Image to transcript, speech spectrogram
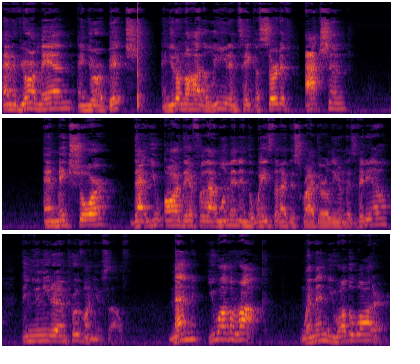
And if you're a man and you're a bitch and you don't know how to lead and take assertive action and make sure that you are there for that woman in the ways that I described earlier in this video, then you need to improve on yourself. Men, you are the rock. Women, you are the water.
